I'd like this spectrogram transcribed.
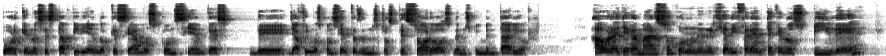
porque nos está pidiendo que seamos conscientes de, ya fuimos conscientes de nuestros tesoros, de nuestro inventario. Ahora llega marzo con una energía diferente que nos pide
